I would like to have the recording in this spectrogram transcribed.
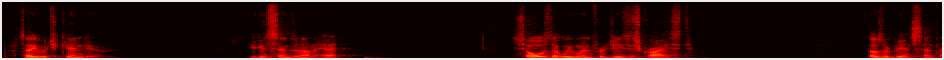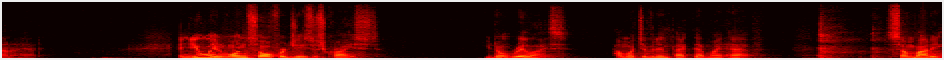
But I'll tell you what you can do. You can send it on ahead. Souls that we win for Jesus Christ, those are being sent on ahead and you win one soul for Jesus Christ, you don't realize how much of an impact that might have. Somebody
